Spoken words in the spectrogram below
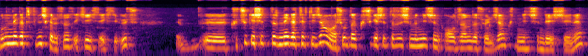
bunun negatifini çıkarıyorsunuz. 2x eksi 3 ee, küçük eşittir negatif diyeceğim ama şurada küçük eşittir şimdi niçin olacağını da söyleyeceğim. Niçin değişeceğini.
